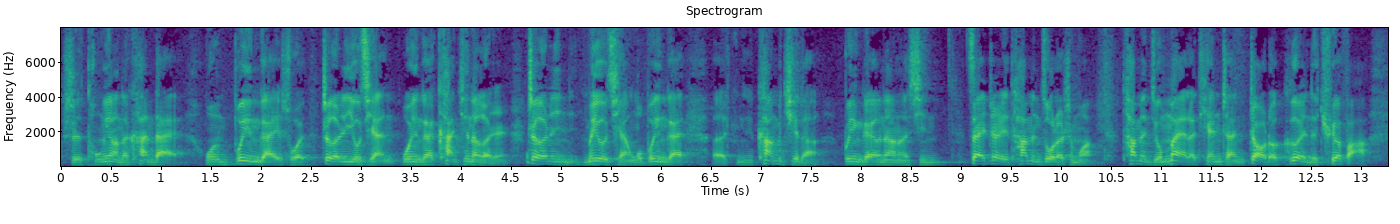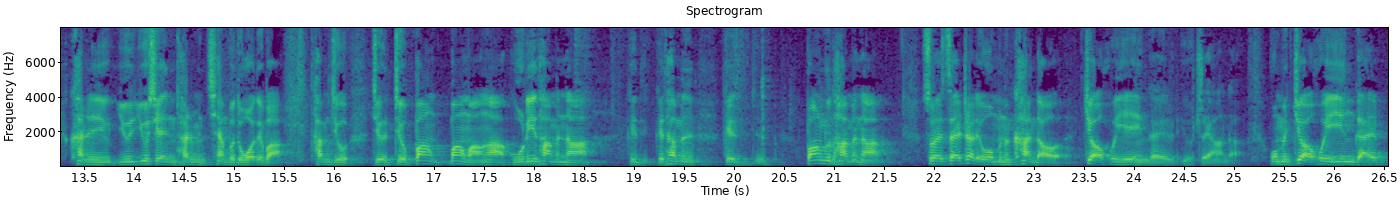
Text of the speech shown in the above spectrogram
是同样的看待。我们不应该说这个人有钱，我应该看起那个人；这个人没有钱，我不应该呃看不起他，不应该有那样的心。在这里，他们做了什么？他们就卖了田产，照着个人的缺乏，看着有有有些人他们钱不多，对吧？他们就就就帮帮忙啊，鼓励他们呐，给给他们给帮助他们呐。所以在这里，我们能看到教会也应该有这样的。我们教会应该，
